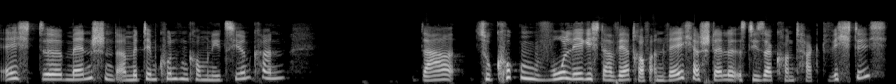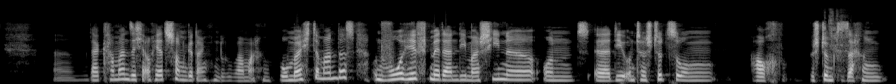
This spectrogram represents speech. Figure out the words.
echte Menschen da mit dem Kunden kommunizieren können, da zu gucken, wo lege ich da Wert drauf, an welcher Stelle ist dieser Kontakt wichtig. Ähm, da kann man sich auch jetzt schon Gedanken drüber machen. Wo möchte man das und wo hilft mir dann die Maschine und äh, die Unterstützung, auch bestimmte Sachen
